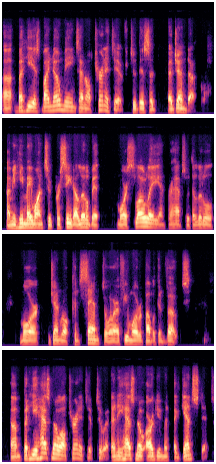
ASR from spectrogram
uh, but he is by no means an alternative to this agenda. I mean, he may want to proceed a little bit more slowly and perhaps with a little more general consent or a few more Republican votes. Um, but he has no alternative to it, and he has no argument against it.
